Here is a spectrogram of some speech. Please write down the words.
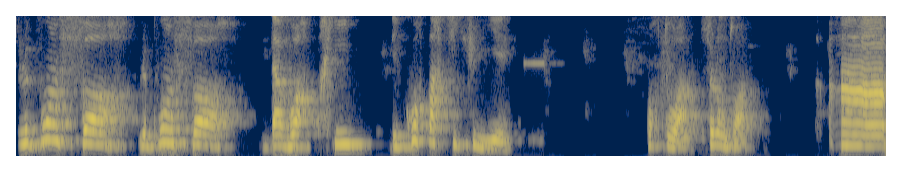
le point fort, le point fort d'avoir pris des cours particuliers pour toi, selon toi? Euh,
